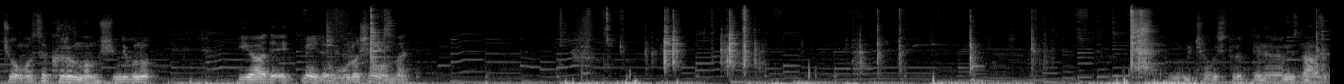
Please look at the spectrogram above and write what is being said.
Hiç olmazsa kırılmamış. Şimdi bunu iade etmeyle uğraşamam ben. Bunu bir çalıştırıp denememiz lazım.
